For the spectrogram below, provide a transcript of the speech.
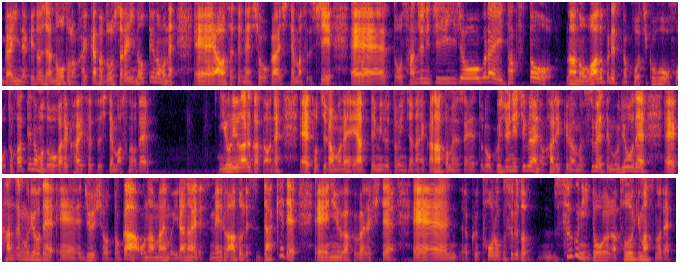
がいいんだけど、じゃあノートの書き方どうしたらいいのっていうのもね、えー、合わせてね、紹介してますし、えー、っと、30日以上ぐらい経つと、あの、 WordPress の構築方法とかっていうのも動画で解説してますので、余裕ある方はね、えー、そちらもね、やってみるといいんじゃないかなと思います。えっ、と、60日ぐらいのカリキュラムすべて無料で、えー、完全無料で、え、住所とかお名前もいらないです。メールアドレスだけで、え入学ができて、え登録するとすぐに動画が届きますので、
